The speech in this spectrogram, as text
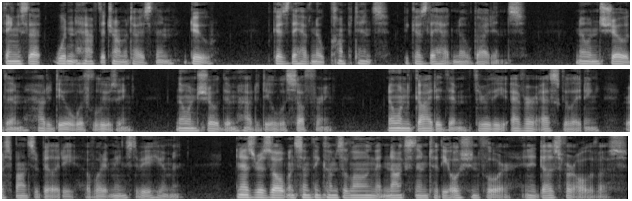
Things that wouldn't have to traumatize them do, because they have no competence, because they had no guidance. No one showed them how to deal with losing. No one showed them how to deal with suffering. No one guided them through the ever escalating responsibility of what it means to be a human. And as a result, when something comes along that knocks them to the ocean floor, and it does for all of us,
